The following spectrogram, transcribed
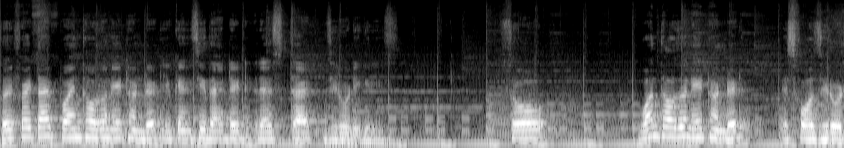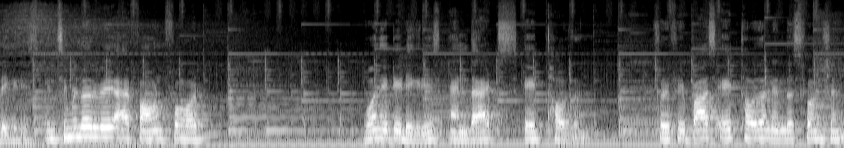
so if I type 1800 you can see that it rests at 0 degrees. So 1800 is for 0 degrees. In similar way I found for 180 degrees and that's 8000 so if we pass 8000 in this function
